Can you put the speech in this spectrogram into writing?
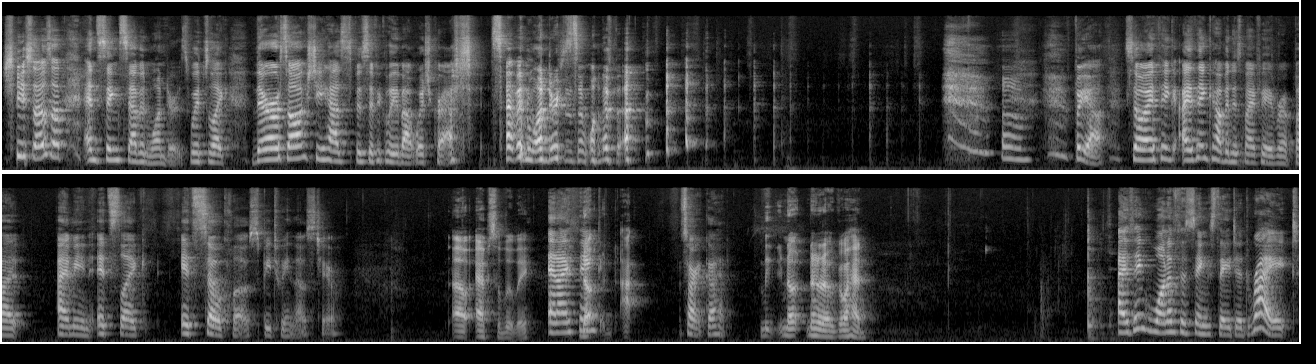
she shows up and sings seven wonders which like there are songs she has specifically about witchcraft seven wonders isn't one of them um, but yeah so i think i think coven is my favorite but i mean it's like it's so close between those two. Oh, absolutely. and i No, think I, sorry go ahead no, no, no. Go ahead. I think one of the things they did right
